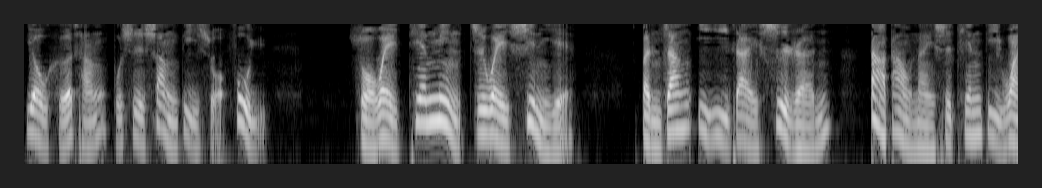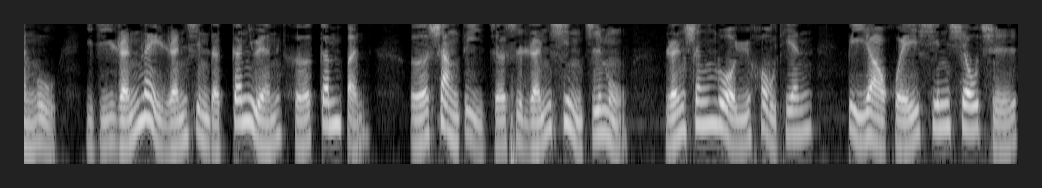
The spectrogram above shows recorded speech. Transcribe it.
又何尝不是上帝所赋予？所谓天命之谓性也。本章意义在世人，大道乃是天地万物以及人类人性的根源和根本，而上帝则是人性之母。人生落于后天。必要回心修持，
